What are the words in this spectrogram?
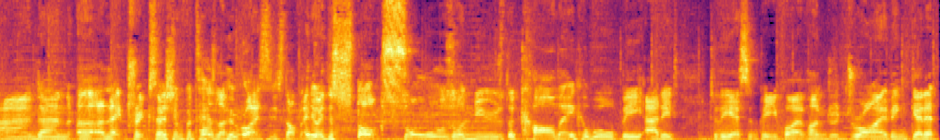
and an uh, electric session for Tesla. Who writes this stuff? Anyway, the stock soars on news. The car maker will be added to the S&P 500. Driving, get it?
